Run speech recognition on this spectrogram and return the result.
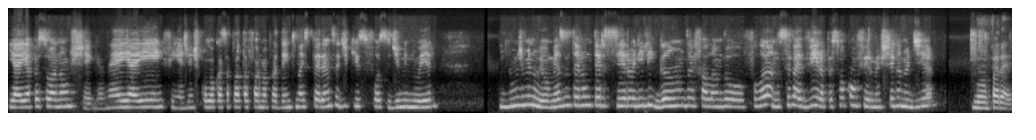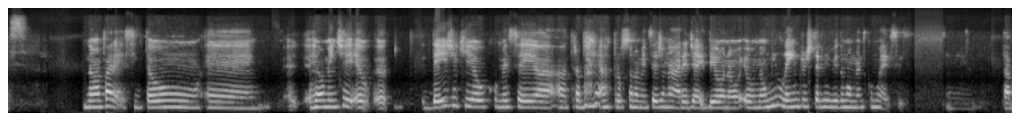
e aí a pessoa não chega, né, e aí, enfim, a gente colocou essa plataforma para dentro na esperança de que isso fosse diminuir e não diminuiu, mesmo tendo um terceiro ali ligando e falando, fulano, você vai vir, a pessoa confirma, chega no dia. Não aparece. Não aparece. Então, é, é realmente, eu, eu, desde que eu comecei a, a, trabalhar profissionalmente, seja na área de AIB ou não, eu não me lembro de ter vivido um momento como esse. É, tá,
